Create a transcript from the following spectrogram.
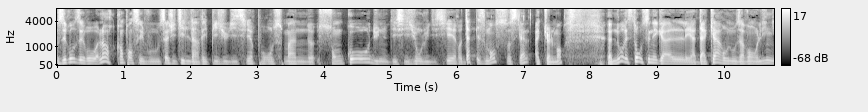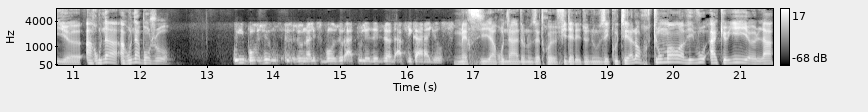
00. Alors, qu'en pensez-vous? S'agit-il d'un répit judiciaire pour Ousmane Sonko, d'une décision judiciaire d'apaisement social actuellement? Nous restons au Sénégal et à Dakar où nous avons en ligne Aruna. Aruna, bonjour. Oui, bonjour, monsieur le journaliste, bonjour à tous les éditeurs d'Africa Radio. Merci Aruna de nous être fidèle et de nous écouter. Alors, comment avez-vous accueilli euh, la,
